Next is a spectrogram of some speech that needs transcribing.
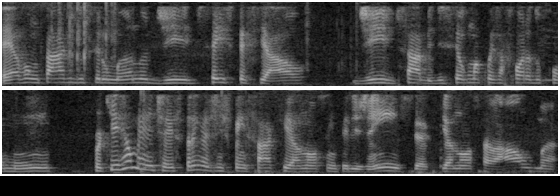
É a vontade do ser humano de ser especial, de, sabe, de ser alguma coisa fora do comum. Porque realmente é estranho a gente pensar que a nossa inteligência, que a nossa alma,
